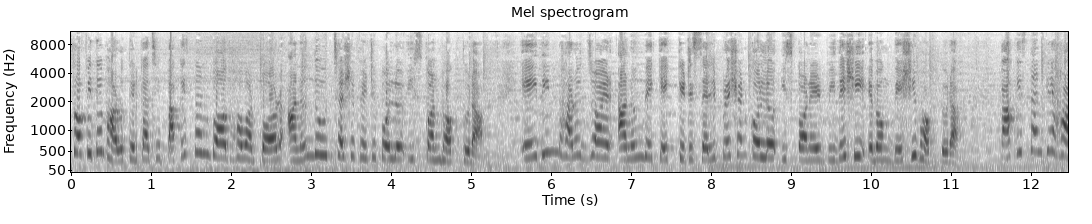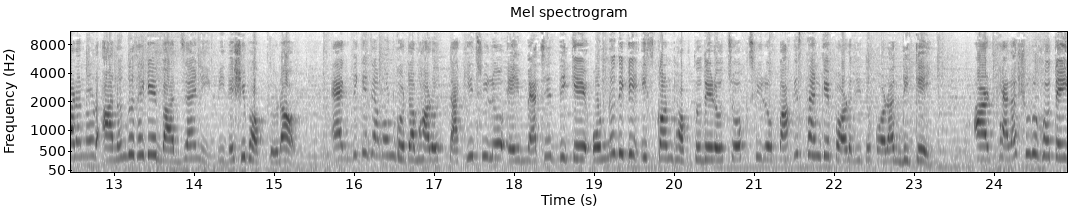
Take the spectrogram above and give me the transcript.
ভারতের কাছে পাকিস্তান বধ হওয়ার পর আনন্দ উচ্ছ্বাসে ফেটে পড়ল ইসকন ভক্তরা। এই দিন ভারত জয়ের আনন্দে কেক কেটে সেলিব্রেশন করল ইসকনের বিদেশি এবং দেশি ভক্তরা। পাকিস্তানকে হারানোর আনন্দ থেকে বাদ যায়নি বিদেশি ভক্তরাও। একদিকে যেমন গোটা ভারত তাকিয়েছিল এই ম্যাচের দিকে, অন্যদিকে ইসকন ভক্তদেরও চোখ ছিল পাকিস্তানকে পরাজিত করার দিকেই। আর খেলা শুরু হতেই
